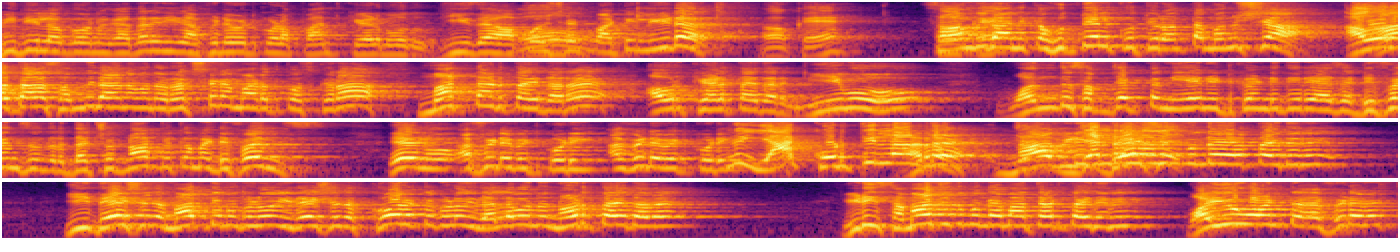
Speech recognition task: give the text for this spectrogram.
ಬೀದಿ ಲಗೋನಗಾದ್ರೆ ನೀನು ಅಫಿಡವಿಟ್ ಕೊಡಪ್ಪ ಅಂತ ಕೇಳ್ಬೋದು. Is opposition party leader okay. ಸಾಂವಿಧಾನಿಕ ಹುದ್ದೆಯಲ್ಲಿ ಕೂತಿರುವಂತ ಮನುಷ್ಯ. ಅವರಾದ ಆತ ಸಂವಿಧಾನವನ್ನು ರಕ್ಷಣೆ ಮಾಡೋದಕ್ಕೋಸ್ಕರ ಮಾತನಾಡ್ತಾ ಇದ್ದಾರೆ. ಅವ್ರು ಕೇಳ್ತಾ ಇದ್ದಾರೆ ನೀವು ಒಂದು ಸಬ್ಜೆಕ್ಟ್ ಅನ್ನು ಏನ್ ಇಟ್ಕೊಂಡಿದ್ದೀರಿ ಆಸ್ ಎ ಡಿಫೆನ್ಸ್ ಅಂದ್ರೆ that should not become a defence ಏನು ಅಫಿಡವಿಟ್ ಕೊಡಿ ಅಫಿಡವಿಟ್ ಕೊಡಿ. ಯಾಕೆ ಕೊಡ್ತಿಲ್ಲ ನಾವು ಇಡೀ ದೇಶದ ಮುಂದೆ ಹೇಳ್ತಾ ಇದ್ದೀವಿ. ಈ ದೇಶದ ಮಾಧ್ಯಮಗಳು ಈ ದೇಶದ ಕೋರ್ಟ್ಗಳು ಇದೆಲ್ಲವನ್ನು ನೋಡ್ತಾ ಇದ್ದಾವೆ. ಇಡೀ ಸಮಾಜದ ಮುಂದೆ ಮಾತಾಡ್ತಾ ಇದ್ದೀವಿ. ವೈ ಯು ವಾಂಟ್ ಅಫಿಡವಿಟ್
